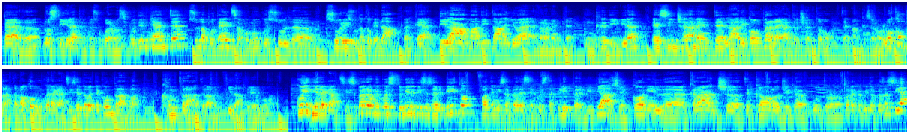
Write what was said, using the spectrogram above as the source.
per lo stile, perché su quello non si può dire niente, sulla potenza, comunque sul, sul risultato che dà, perché di lama, di taglio è veramente incredibile e sinceramente la ricomprerei altre 100 volte, anche se non l'ho comprata, ma comunque ragazzi se dovete comprarla, compratela, fidatevi è buona. Quindi ragazzi, spero che questo video vi sia servito, fatemi sapere se questa clipper vi piace con il Crunch Technology che appunto non ho ancora capito cosa sia.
